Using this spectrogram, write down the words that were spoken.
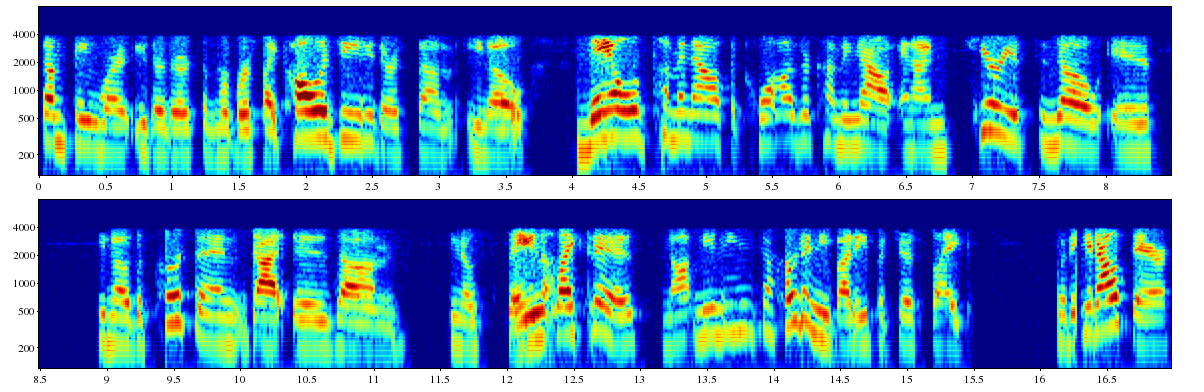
something where either there's some reverse psychology, there's some, you know, nails coming out, the claws are coming out, and I'm curious to know if, you know, the person that is, um, you know, saying it like it is, not meaning to hurt anybody, but just like putting it out there,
